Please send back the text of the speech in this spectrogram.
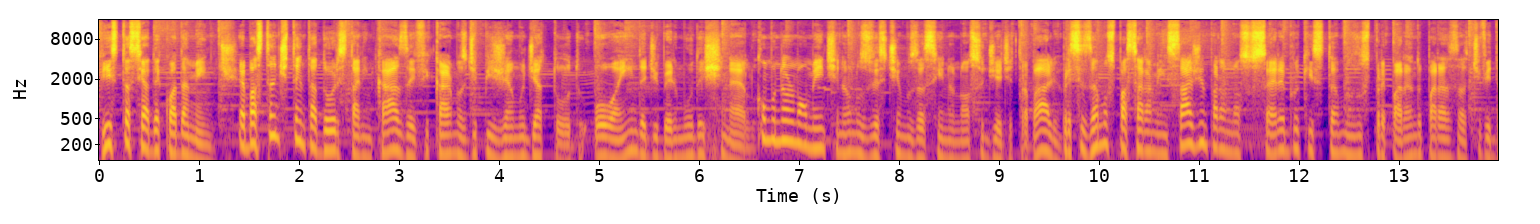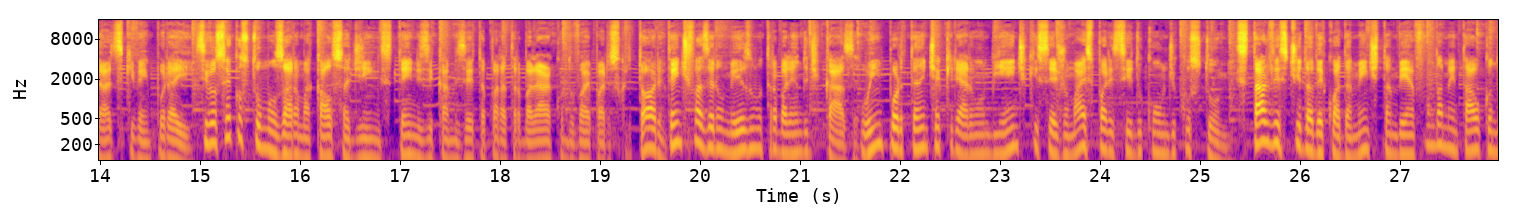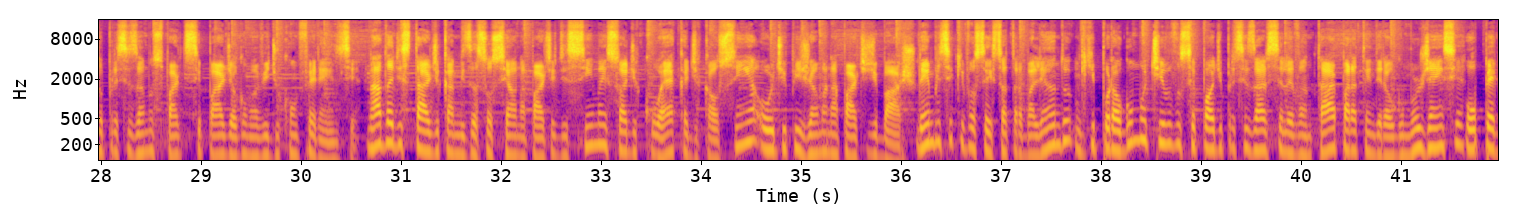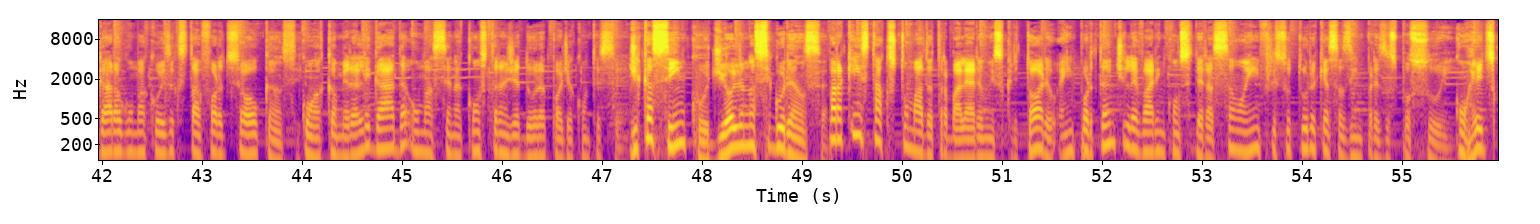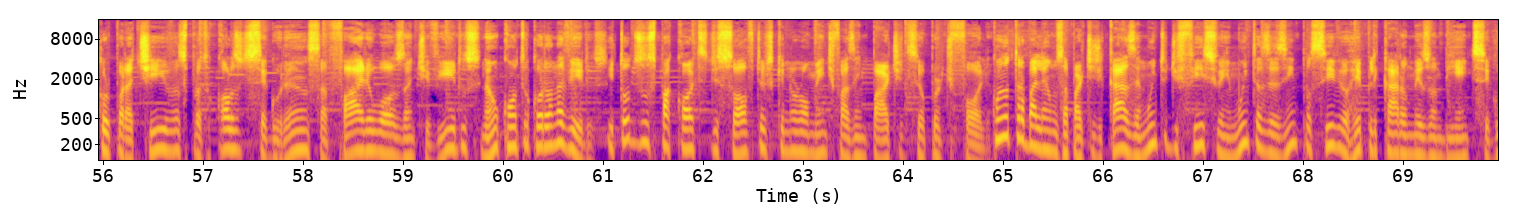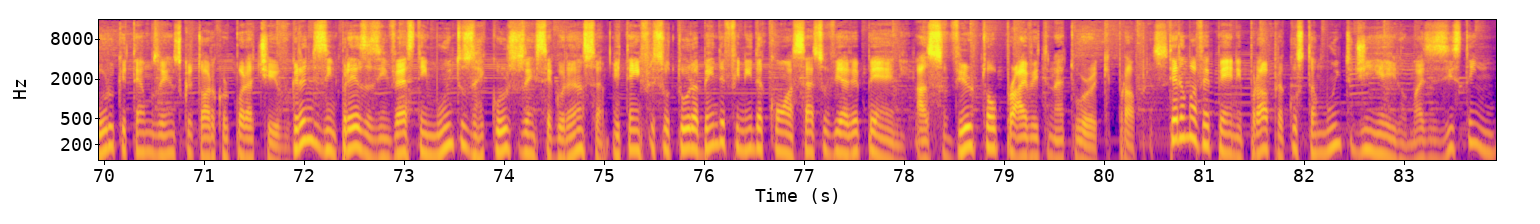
vista-se adequadamente. É bastante tentador estar em casa e ficarmos de pijama o dia todo, ou ainda de bermuda e chinelo. Como normalmente não nos vestimos assim no nosso dia de trabalho, precisamos passar a mensagem para o nosso cérebro que estamos nos preparando para as atividades que vêm por aí. Se você costuma usar uma calça jeans, tênis e camiseta para trabalhar quando vai para o escritório, tente fazer o mesmo trabalhando de casa. O importante é criar um ambiente que seja o mais parecido com o de costume. Estar vestido adequadamente também é fundamental quando precisamos participar de alguma videoconferência. Nada de estar de camisa social na parte de cima e só de cueca, de calcinha ou de pijama na parte de baixo. Lembre-se que você está trabalhando e que por algum motivo você pode precisar se levantar para atender alguma urgência ou pegar alguma coisa que está fora do seu alcance. Com a câmera ligada, uma cena constrangedora pode acontecer. Dica 5: de olho na segurança. Para quem está acostumado a trabalhar em um escritório, é importante levar em consideração a infraestrutura que essas empresas possuem, com redes corporativas, protocolos de segurança, firewalls, antivírus, não contra o coronavírus, e todos os pacotes de softwares que normalmente fazem parte de seu portfólio. Quando trabalhamos a partir de casa, é muito difícil e muitas vezes impossível replicar o mesmo ambiente seguro que temos em um escritório corporativo. Grandes empresas investem muitos recursos em segurança e têm infraestrutura bem definida com acesso via VPN, as Virtual Private Network próprias. Ter uma VPN própria custa muito dinheiro, mas existem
